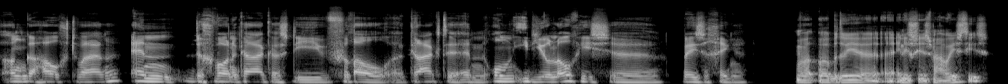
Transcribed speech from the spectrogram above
aangehoogd waren, en de gewone krakers die vooral uh, kraakten en onideologisch uh, bezig gingen. Wat bedoel je enigszins Maoïstisch?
